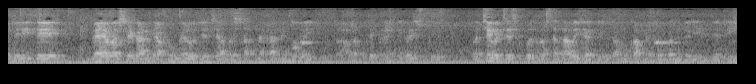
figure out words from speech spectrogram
એવી રીતે ગયા વર્ષે કારણ કે આપણો મેળો જે છે આ વરસાદના કારણે દોરાઈ ગયો તો આ વખતે પ્રયત્ન કરીશું કે વચ્ચે વચ્ચે સપોઝ વરસાદ આવી જતી હોય તો અમુક આપણે પ્રબંધ કરીએ જેથી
